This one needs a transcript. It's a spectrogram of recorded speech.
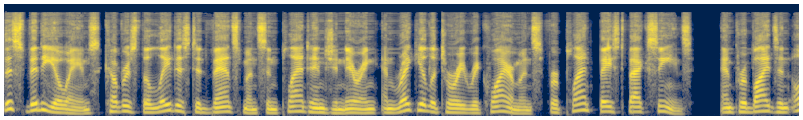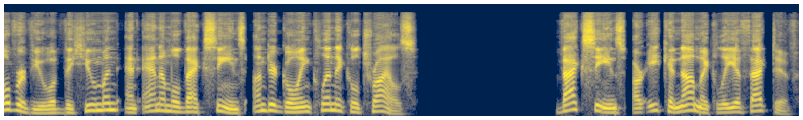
This video aims covers the latest advancements in plant engineering and regulatory requirements for plant-based vaccines, and provides an overview of the human and animal vaccines undergoing clinical trials. Vaccines are economically effective.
